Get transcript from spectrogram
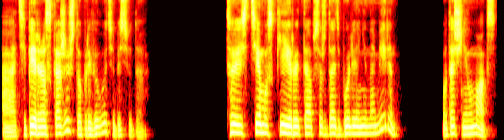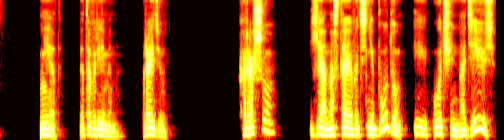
«А теперь расскажи, что привело тебя сюда». «То есть тему с Кейрой ты обсуждать более не намерен?» — уточнил Макс. Нет, это временно. Пройдет. Хорошо. Я настаивать не буду и очень надеюсь,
